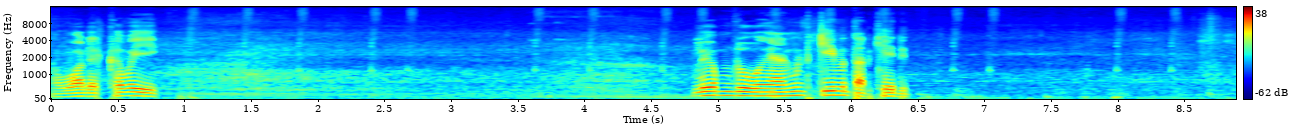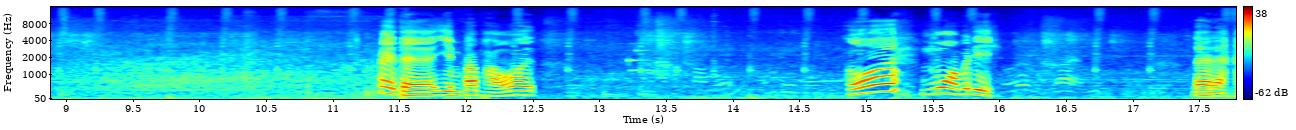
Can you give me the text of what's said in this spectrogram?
เอาวอลเล็ตเข้าไปอีก เริ่มดูงานเมื่อกี้มันตัดเครดิตเฮ้ยแต่อิมปลาเผา โอ้ยมั่วไปดิ ได้เลย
